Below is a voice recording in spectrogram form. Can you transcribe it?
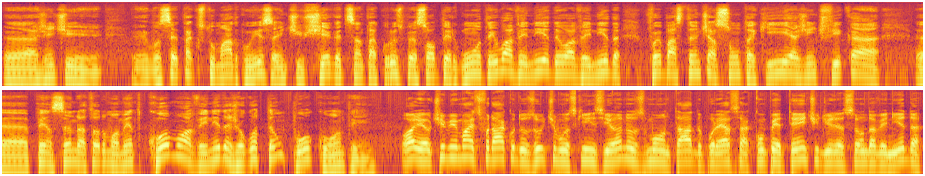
Eh, a gente, eh, você está acostumado com isso, a gente chega de Santa Cruz, o pessoal pergunta, e o Avenida, e o Avenida, foi bastante assunto aqui e a gente fica eh, pensando a todo momento como a Avenida jogou tão pouco ontem, hein? Olha, é o time mais fraco dos últimos 15 anos, montado por essa competente direção da Avenida.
